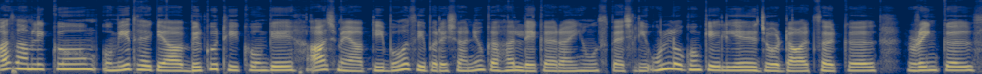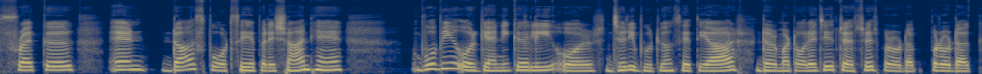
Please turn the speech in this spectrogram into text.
अस्सलाम वालेकुम। उम्मीद है कि आप बिल्कुल ठीक होंगे। आज मैं आपकी बहुत सी परेशानियों का हल लेकर आई हूँ, स्पेशली उन लोगों के लिए जो dark circle, wrinkle, freckle and dark spot से परेशान हैं। वो भी ऑर्गेनिकली और जड़ी बूटियों से तैयार डर्माटोलॉजी टेस्टेड प्रोडक्ट प्रोडक्ट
